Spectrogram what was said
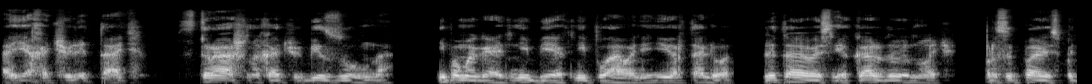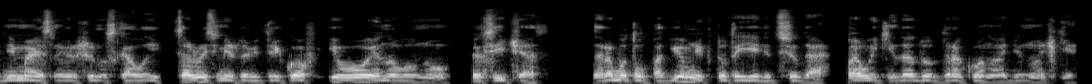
А я хочу летать. Страшно хочу, безумно. Не помогает ни бег, ни плавание, ни вертолет. Летаю во сне каждую ночь. Просыпаюсь, поднимаюсь на вершину скалы, сажусь между ветряков и вою на луну, как сейчас. Заработал подъемник, кто-то едет сюда. Повыть не дадут дракону-одиночке.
